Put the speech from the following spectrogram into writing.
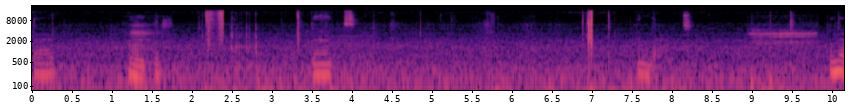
that, that, and that, and that.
